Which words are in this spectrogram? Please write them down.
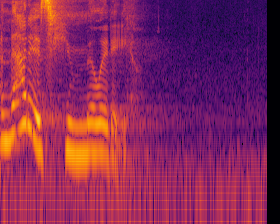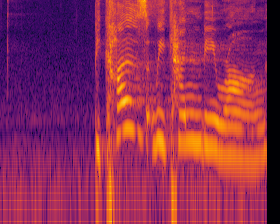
And that is humility. Because we can be wrong,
